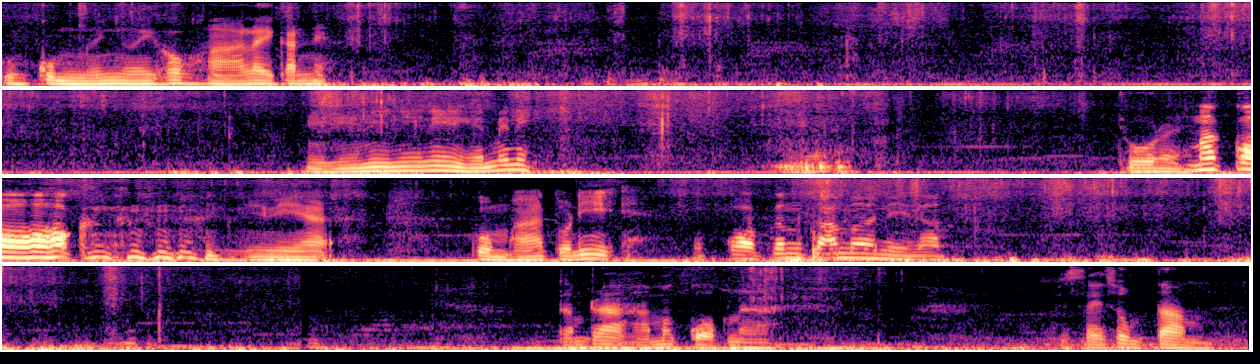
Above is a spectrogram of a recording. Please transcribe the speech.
กลุ่มๆเงยๆเขาหาอะไรกันเนี่ย นี่นี่นี่นี่เห็นไหมนี่ โชว์หน่อยมากอกนี่นี่ฮะกลุ่มหาตัวนี้กอกกันซ้ำเลยนี่นะตำราหามะกอกนาไปใส่ส้มตำ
